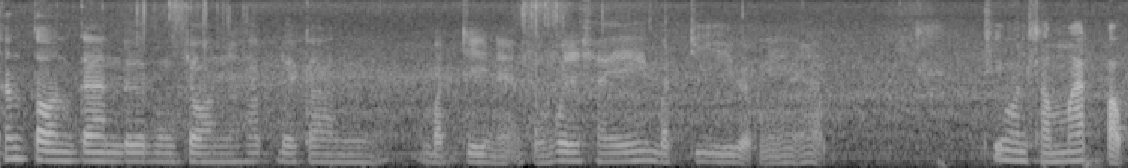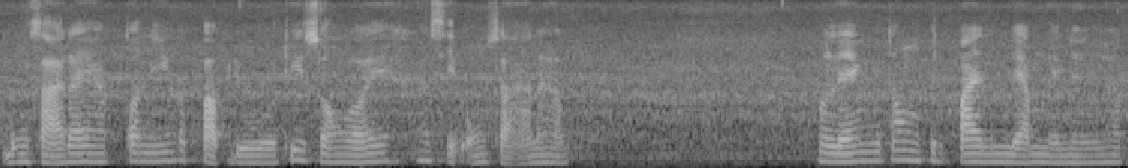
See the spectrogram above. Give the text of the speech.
ขั้นตอนการเดินวงจรนะครับ โดยการบัตรจีเนี่ยผมก็จะใช้บัตรจีแบบนี้นะครับ ที่มันสามารถปรับองศาได้ครับ ตอนนี้ก็ปรับอยู่ที่ 250 องศานะครับแมลงก็ต้องเป็นปลายแหลมๆหน่อยนึงครับ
